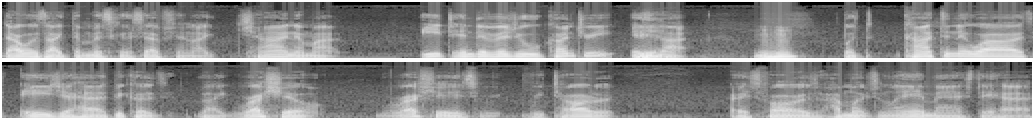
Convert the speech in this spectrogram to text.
that was like the misconception. Like China, my each individual country is Yeah. not. mm-hmm. But continent wise, Asia has because like Russia, Russia is re- retarded as far as how much landmass they have.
